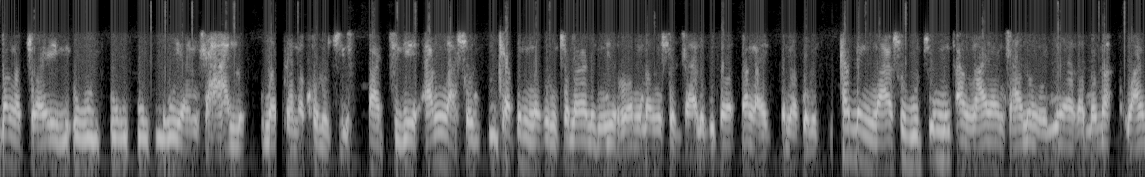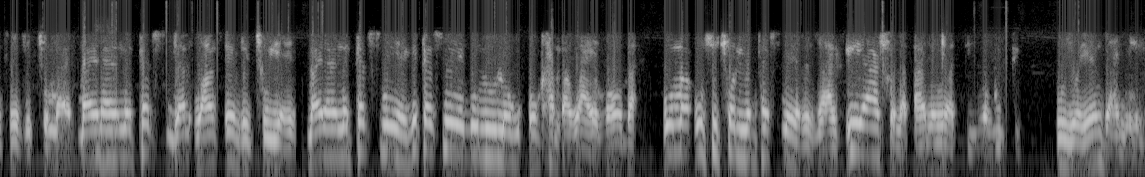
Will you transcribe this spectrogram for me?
bangajwayeli ukuya njalo kuma gynecologist but ke angingasho mhlawumbe ngingase ngitholakale ngi wrong mangisho njalo ukuthi abantu bangayi gynecologist mhlawumbe ngingasho ukuthi umuntu angaya njalo ngonyaka noma once every two months. Mayelana ne pap njalo once every two years. Mayelana ne pap smear i pap smear kululo okuhamba kwayo ngoba uma usutholile pap smear result iyasho lapha encwadini ukuthi uzoyenza nini.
